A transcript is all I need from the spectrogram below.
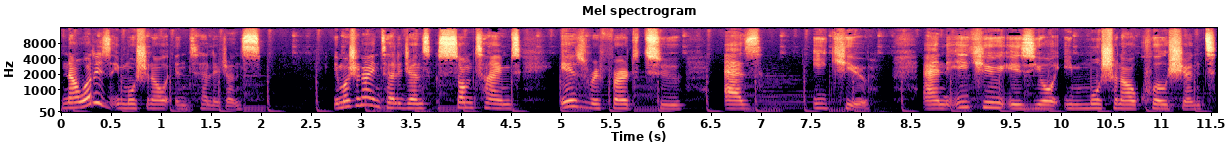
Now, what is emotional intelligence? Emotional intelligence sometimes is referred to as EQ and EQ is your emotional quotient.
